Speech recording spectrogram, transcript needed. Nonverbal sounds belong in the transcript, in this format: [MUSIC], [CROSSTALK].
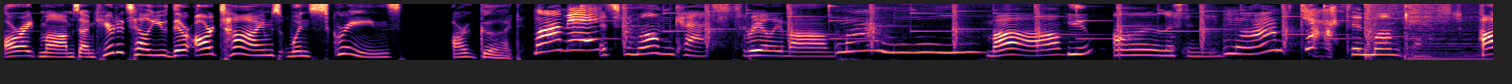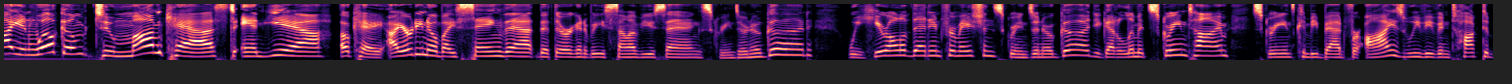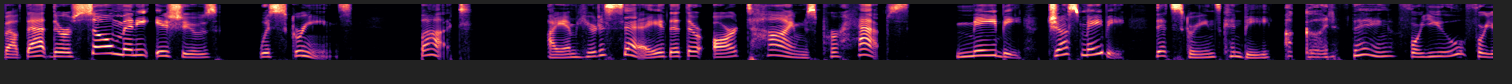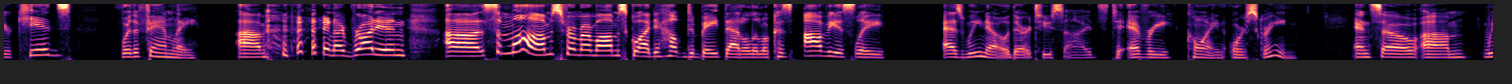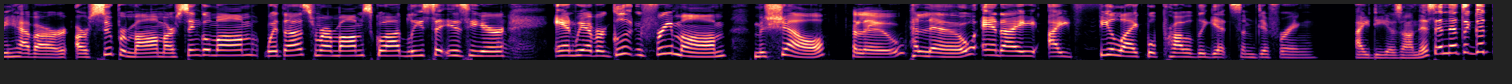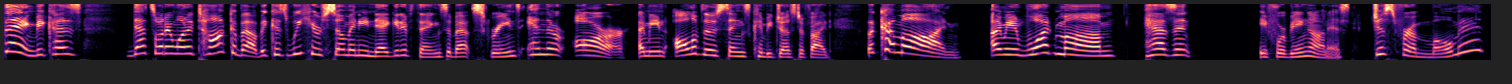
All right, moms, I'm here to tell you there are times when screens are good. Mommy! It's the Momcast. Really, Mom? Mommy! Mom? You are listening. Momcast. The Momcast. Hi, and welcome to Momcast. And yeah, okay, I already know by saying that that there are going to be some of you saying screens are no good. We hear all of that information. Screens are no good. You got to limit screen time. Screens can be bad for eyes. We've even talked about that. There are so many issues with screens. But I am here to say that there are times, perhaps, maybe, just maybe, that screens can be a good thing for you, for your kids, for the family. Um, [LAUGHS] and I brought in uh, some moms from our mom squad to help debate that a little because obviously, as we know, there are two sides to every coin or screen. And so um, we have our, our super mom, our single mom with us from our mom squad. Lisa is here. And we have our gluten free mom, Michelle. Hello. Hello. And I I feel like we'll probably get some differing ideas on this. And that's a good thing because that's what I want to talk about because we hear so many negative things about screens and there are. I mean, all of those things can be justified. But come on. I mean, what mom hasn't if we're being honest, just for a moment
